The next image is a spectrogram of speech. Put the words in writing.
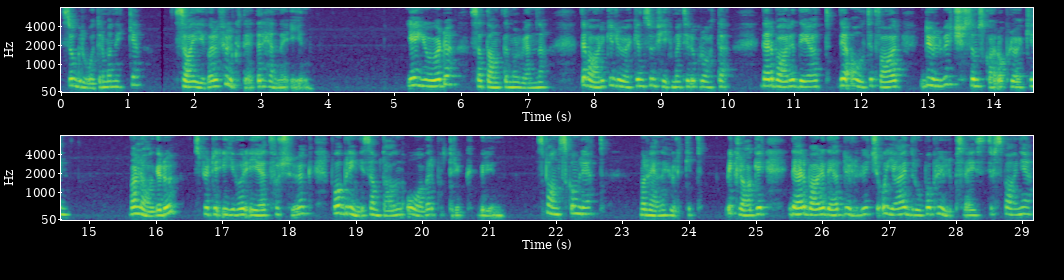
så gråter man ikke, sa Ivar og fulgte etter henne inn. Jeg gjør det, sa tante Morena. Det var ikke løken som fikk meg til å gråte. Det er bare det at det alltid var Dulwich som skar opp løken. Hva lager du? spurte Ivor i et forsøk på å bringe samtalen over på trygg grunn. Spansk omelett. Marlene hulket. Beklager, det er bare det at Dulwich og jeg dro på bryllupsreise til Spania.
